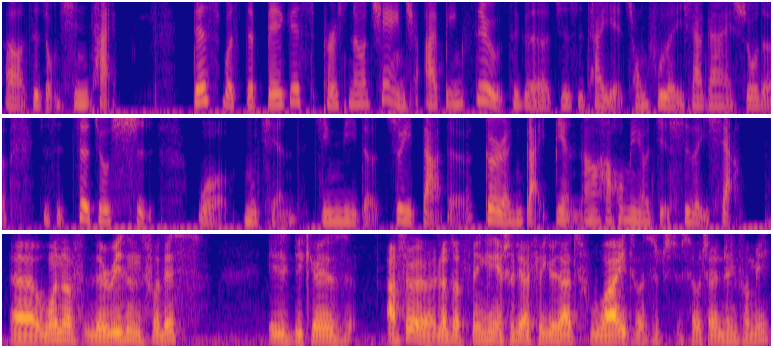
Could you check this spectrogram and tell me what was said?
啊，这种心态。This was the biggest personal change I've been through。这个就是他也重复了一下刚才说的，就是这就是 我目前经历的最大的个人改变。然后他后面有解释了一下。Uh, one of the reasons for this is because after a lot of thinking, actually, I figured out why it was so challenging for me.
